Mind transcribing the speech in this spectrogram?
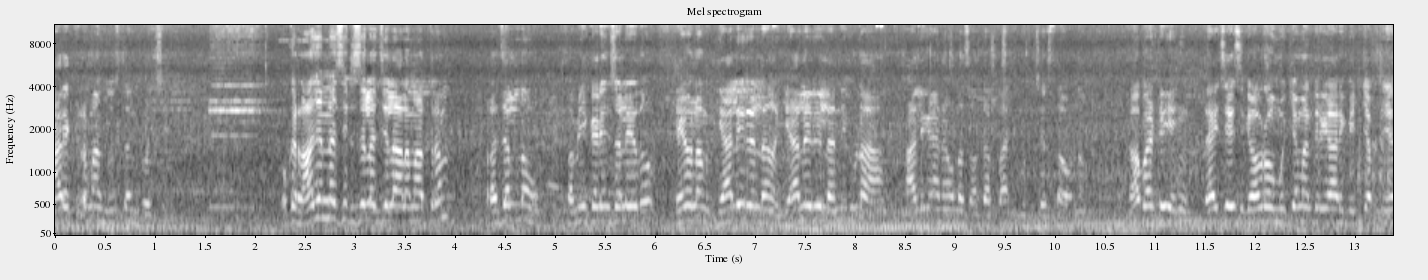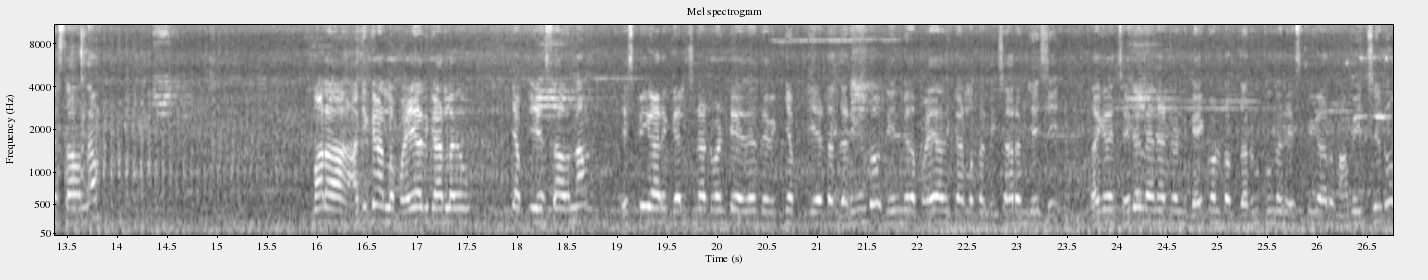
కార్యక్రమాన్ని చూస్తానికి వచ్చి. ఒక రాజన్న సిరిసిల్ల జిల్లాలో మాత్రం ప్రజలను సమీకరించలేదు. కేవలం గ్యాలరీల గ్యాలరీలు అన్నీ కూడా ఖాళీగానే ఉన్న సందర్భాన్ని గుర్తు చేస్తూ ఉన్నాం. కాబట్టి దయచేసి గౌరవ ముఖ్యమంత్రి గారికి విజ్ఞప్తి చేస్తూ ఉన్నాం. మన అధికారుల పై అధికారులకు విజ్ఞప్తి చేస్తూ ఉన్నాం. ఎస్పీ గారికి గెలిచినటువంటి ఏదైతే విజ్ఞప్తి చేయడం జరిగిందో దీని మీద పై అధికారులతో విచారం చేసి తగిన చర్యలు అయినటువంటి గైకొనడం జరుగుతుందని ఎస్పీ గారు హామీ ఇచ్చారు.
